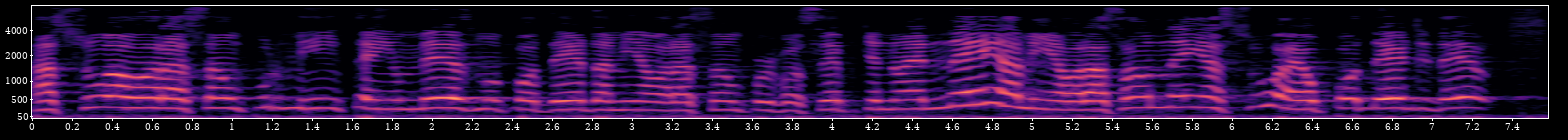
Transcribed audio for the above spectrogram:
A sua oração por mim tem o mesmo poder da minha oração por você, porque não é nem a minha oração, nem a sua, é o poder de Deus.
